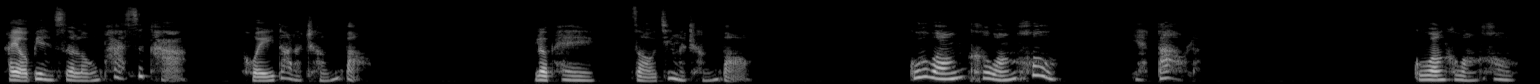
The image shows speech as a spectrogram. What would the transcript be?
还有变色龙帕斯卡，回到了城堡。乐佩走进了城堡，国王和王后也到了。国王和王后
